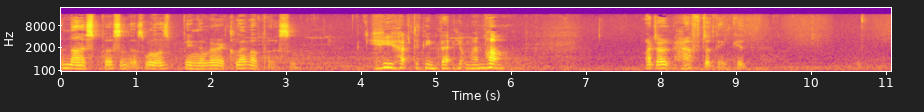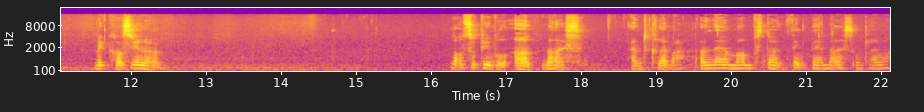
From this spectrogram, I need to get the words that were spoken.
nice person as well as being a very clever person. You have to think that you're my mum. I don't have to think it because, you know, lots of people aren't nice and clever, and their mums don't think they're nice and clever.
